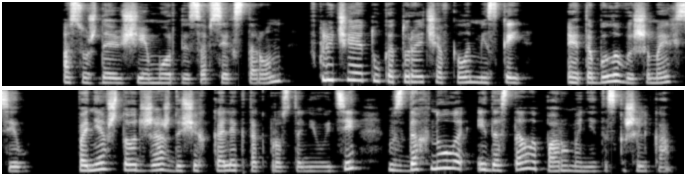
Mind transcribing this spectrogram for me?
Осуждающие морды со всех сторон, включая ту, которая чавкала миской, это было выше моих сил. Поняв, что от жаждущих коллег так просто не уйти, вздохнула и достала пару монет из кошелька.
